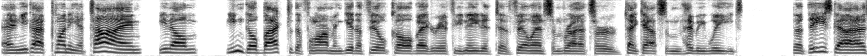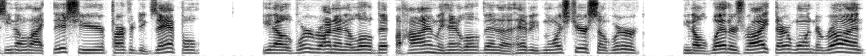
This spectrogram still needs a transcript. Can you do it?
and you got plenty of time, you know, you can go back to the farm and get a field cultivator if you needed to fill in some ruts or take out some heavy weeds. But these guys, you know, like this year, perfect example, you know, we're running a little bit behind. We had a little bit of heavy moisture. So we're, you know, weather's right. They're wanting to run.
